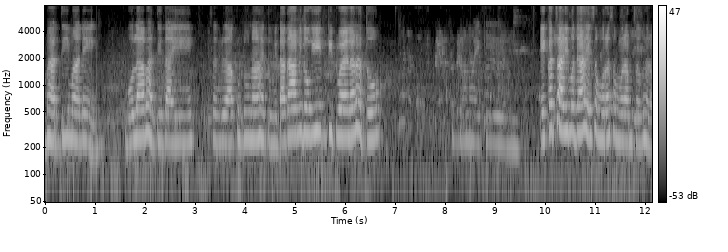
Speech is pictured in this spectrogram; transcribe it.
भारती माने. बोला भारती ताई. संजना कुठून आहे तुम्ही? दादा आम्ही दोघी टिटवाळ्याला राहतो. दोनों एक एकाच चाळीमध्ये आहे समोरासमोर आमचं घर.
